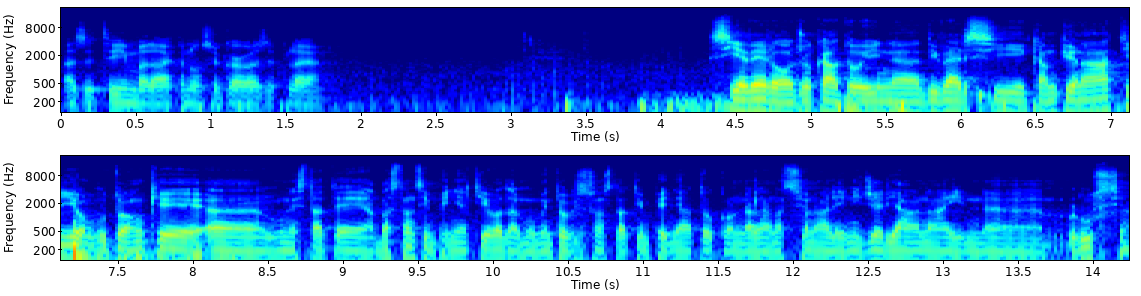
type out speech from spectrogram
as a team, but I can also grow as a player. Sì, è vero, ho giocato in eh, diversi campionati, ho avuto anche uh, un'estate abbastanza impegnativa dal momento che sono stato impegnato con la nazionale nigeriana in uh, Russia.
